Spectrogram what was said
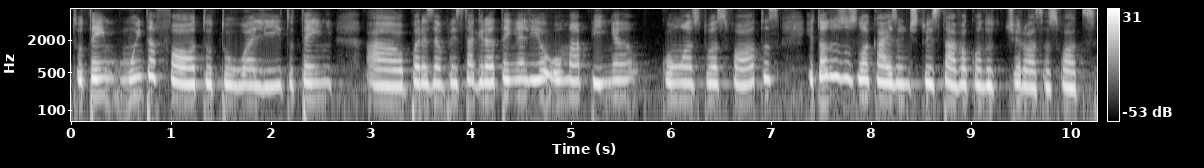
Tu tem muita foto tu ali, tu tem, ah, por exemplo, o Instagram tem ali o mapinha com as tuas fotos e todos os locais onde tu estava quando tu tirou essas fotos.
